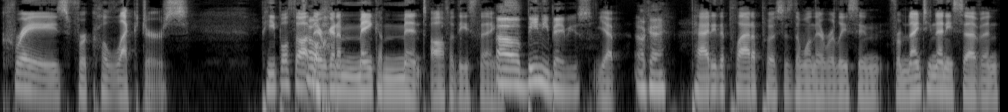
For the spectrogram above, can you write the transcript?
craze for collectors. People thought they Oh. were going to make a mint off of these things. Oh, Beanie Babies. Yep. Okay. Patti the Platypus is the one they're releasing from 1997.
